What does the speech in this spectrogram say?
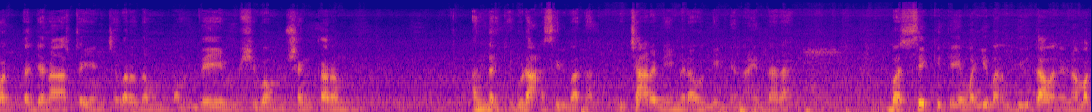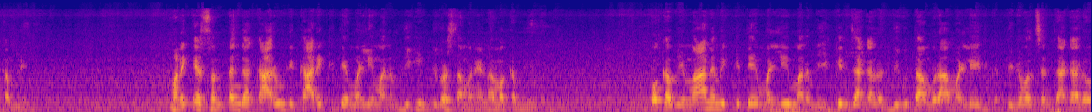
భక్తజనాశ్రయం చ వరదం వందేం శివం శంకరం అందరికీ కూడా ఆశీర్వాదాలు. విచారం ఏమి రావుంది అంటే ద్వారా బస్సు ఎక్కితే మళ్ళీ మనం దిగుతామనే నమ్మకం లేదు. మనకే సొంతంగా కారు ఉండి కారు ఎక్కితే మళ్ళీ మనం దిగి ఇంటికి వస్తామనే నమ్మకం లేదు. ఒక విమానం ఎక్కితే మళ్ళీ మనం ఎక్కిన జాగాలో దిగుతామురా మళ్ళీ దిగవలసిన జాగాలో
